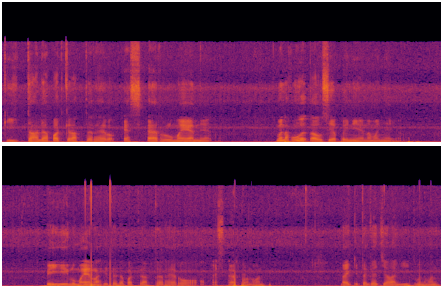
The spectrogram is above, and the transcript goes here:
kita dapat karakter hero SR lumayan ya. Cuman aku nggak tahu siapa ini ya namanya ya. Tapi lumayan lah kita dapat karakter hero SR teman-teman. Baik kita gacha lagi teman-teman.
